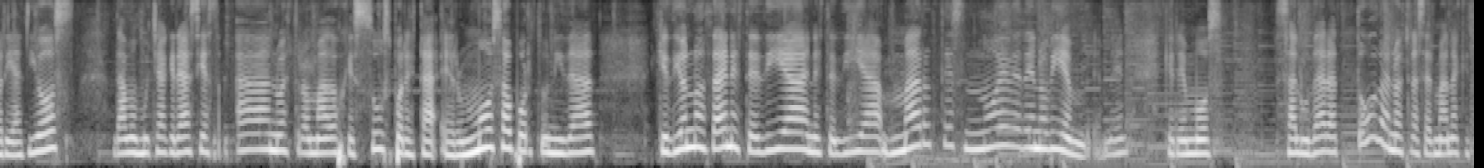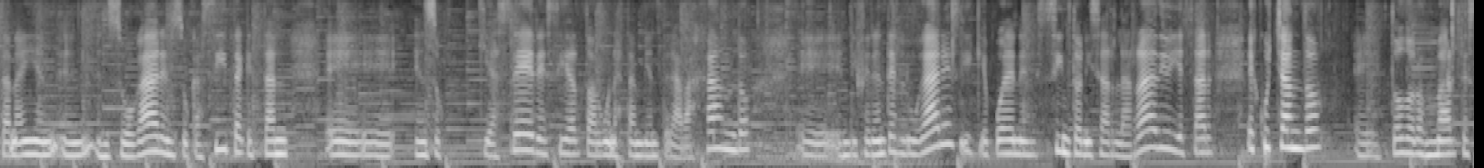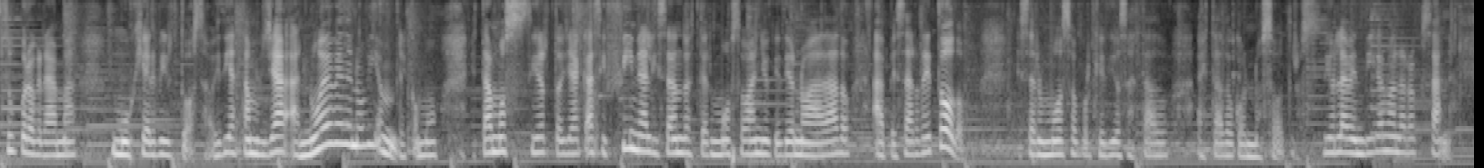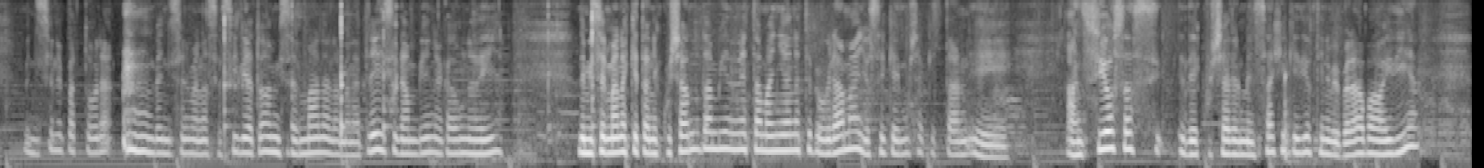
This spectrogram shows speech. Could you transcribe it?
Gloria a Dios. Damos muchas gracias a nuestro amado Jesús por esta hermosa oportunidad que Dios nos da en este día, en este día martes 9 de noviembre. Queremos saludar a todas nuestras hermanas que están ahí en, su hogar, en su casita, que están eh, en sus quehaceres, ¿cierto? Algunas también trabajando eh, en diferentes lugares y que pueden eh, sintonizar la radio y estar escuchando eh, todos los martes su programa Mujer Virtuosa. Hoy día estamos ya a 9 de noviembre, como estamos, cierto, ya casi finalizando este hermoso año que Dios nos ha dado, a pesar de todo. Es hermoso porque Dios ha estado, ha estado con nosotros. Dios la bendiga, hermana Roxana. Bendiciones, pastora. Bendiciones, hermana Cecilia, a todas mis hermanas, la hermana Tracy también, a cada una de ellas. De mis hermanas que están escuchando también en esta mañana este programa. Yo sé que hay muchas que están... Eh, ansiosas de escuchar el mensaje que Dios tiene preparado para hoy día.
